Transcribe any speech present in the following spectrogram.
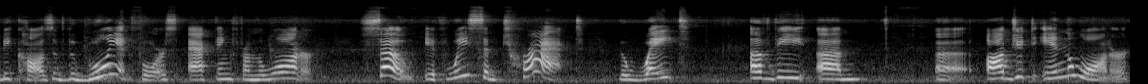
because of the buoyant force acting from the water. So if we subtract the weight of the um, uh, object in the water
